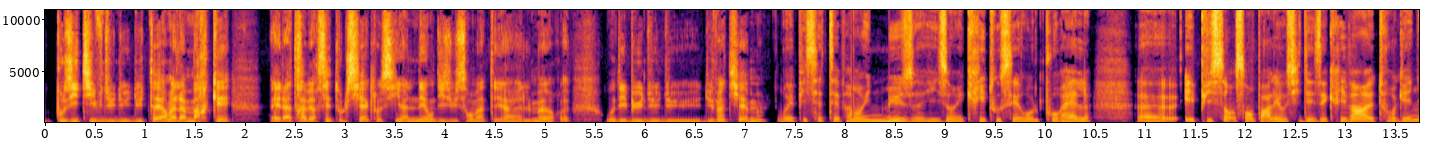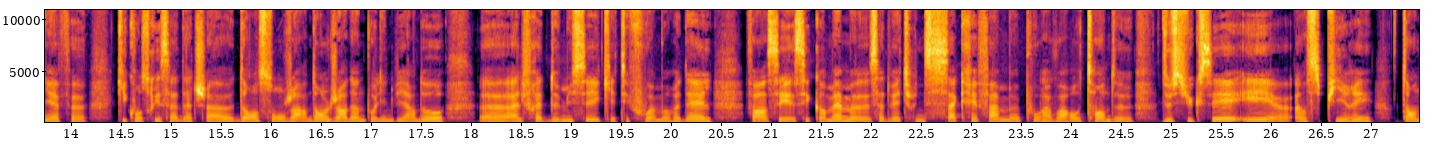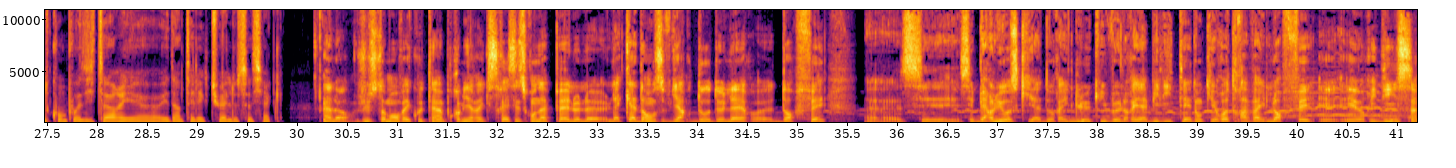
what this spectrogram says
positif du, du, du terme elle a marqué, elle a traversé tout le siècle aussi. Elle naît en 1821, elle meurt euh, au début du, du, du 20e. Oui, puis c'était vraiment une muse. Ils ont écrit tous ces rôles pour elle. Euh, et puis sans, sans, parler aussi des écrivains, Tourguenieff euh, qui construit sa dacha dans son jardin, dans le jardin de Pauline Viardot, euh, Alfred de Musset qui était fou amoureux d'elle. Enfin, c'est quand même, ça devait être une sacrée femme pour mm. avoir autant de, de succès et inspirer tant de compositeurs et, et d'intellectuels de ce siècle. Alors, justement, on va écouter un premier extrait. C'est ce qu'on appelle la cadence Viardot de l'ère euh, d'Orphée. Euh, c'est Berlioz qui adorait Gluck, qui veut le réhabiliter, donc il retravaille l'Orphée et, Eurydice.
